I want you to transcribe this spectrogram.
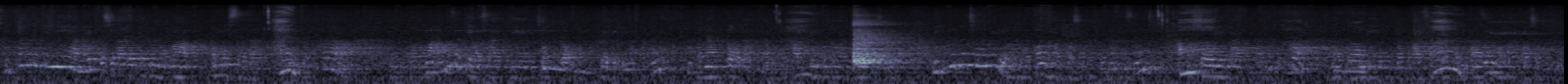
一般的にあのよく知られているのはお味噌だったりとか、えっとまあ、甘酒は最近ちょっと増えてきましたかね、あと納豆だったりとかっていうことがあるんですけど、日本の調味料のほとんど発酵食品なんですよね。あ醤油があったりとか、みりんとか酒とか全部発酵食品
